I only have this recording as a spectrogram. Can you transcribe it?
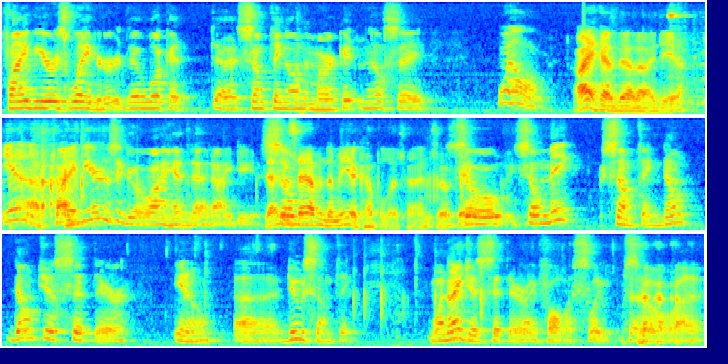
five years later, they'll look at uh, something on the market and they'll say, well, I had that idea. yeah, five years ago I had that idea. That so, has happened to me a couple of times. Okay. so, so make something. Don't don't just sit there. You know, uh, do something. When I just sit there, I fall asleep. So uh,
